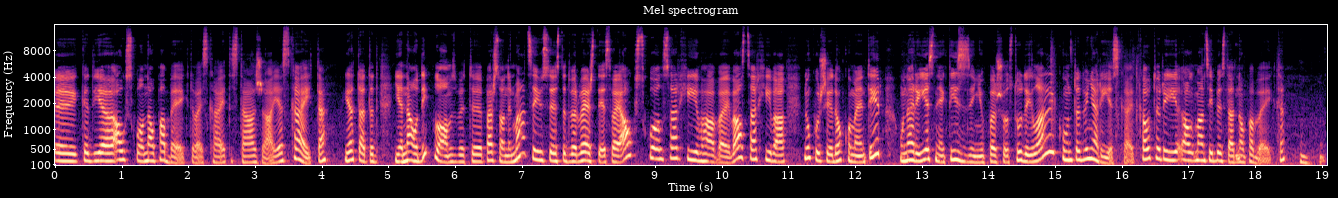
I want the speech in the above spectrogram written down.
eh, kad ja augstskola nav pabeigta vai skaita stāžā, ja skaita Ja, tātad, ja nav diploms, bet eh, persona ir mācījusies, tad var vērsties vai augstskolas arhīvā vai valsts arhīvā, nu, kur šie dokumenti ir, un arī iesniegt izziņu par šo studiju laiku, un tad viņi arī ieskaita. Kaut arī mācība iestāde nav pabeigta. Mhm.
